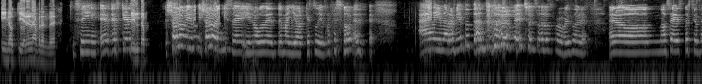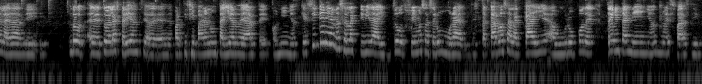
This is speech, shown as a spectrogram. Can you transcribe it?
y no quieren aprender. Sí, es, es que es- Y lo, yo lo viví, yo lo hice y luego de, de mayor que estudié profesora, dije, ay, me arrepiento tanto de haberle hecho eso a los profesores. Pero no sé, es cuestión de la edad y eh, tuve la experiencia de, participar en un taller de arte con niños que sí querían hacer la actividad y dude, fuimos a hacer un mural, destacarlos a la calle a un grupo de 30 niños, no es fácil.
